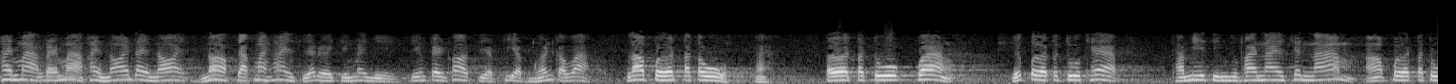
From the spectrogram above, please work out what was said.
ให้มากได้มากให้น้อยได้น้อย นอกจากไม่ให้เสียเลยจึงไม่มี จึงเป็นข้อเปรียบเทียบเหมือนกับว่า เราเปิดประตูเปิดประตูกว้าง หรือเปิดประตูแคบถ้ามีสิ่งอยู่ภายในเช่นน้ำเอาเปิดประตู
